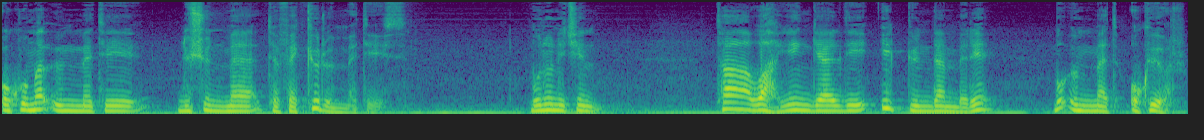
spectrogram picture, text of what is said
okuma ümmeti, düşünme, tefekkür ümmetiyiz. Bunun için ta vahyin geldiği ilk günden beri bu ümmet okuyor.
